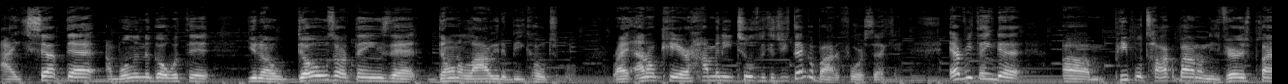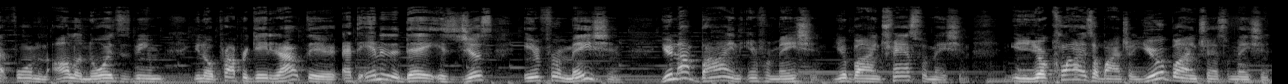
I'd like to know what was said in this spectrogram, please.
I accept that, I'm willing to go with it, you know, those are things that don't allow you to be coachable, right? I don't care how many tools because you think about it for a second. Everything that um, people talk about on these various platforms and all the noise is being, you know, propagated out there, at the end of the day, it's just information you're not buying information, you're buying transformation. Your clients are buying, you're buying transformation.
